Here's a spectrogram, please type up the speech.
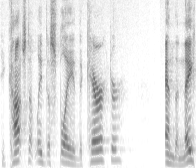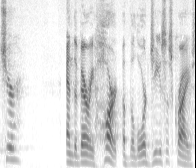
he constantly displayed the character and the nature and the very heart of the Lord Jesus Christ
